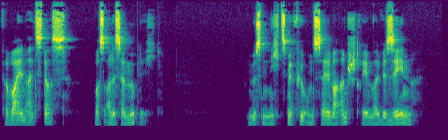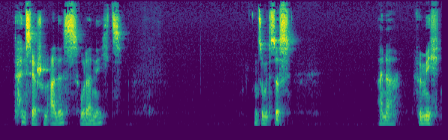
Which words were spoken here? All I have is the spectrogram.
verweilen als das, was alles ermöglicht. Müssen nichts mehr für uns selber anstreben, weil wir sehen, da ist ja schon alles oder nichts. Und somit ist das einer, für mich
